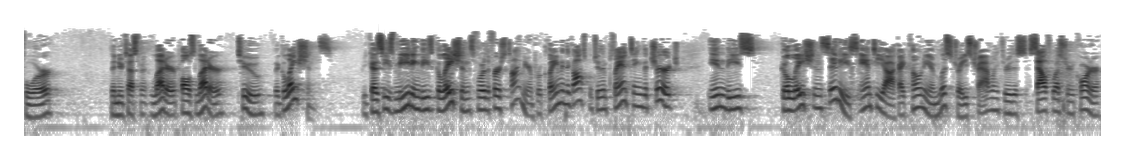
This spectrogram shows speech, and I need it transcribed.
for the New Testament letter, Paul's letter to the Galatians, because he's meeting these Galatians for the first time here and proclaiming the gospel to them, planting the church in these Galatian cities Antioch, Iconium, Lystra. He's traveling through this southwestern corner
